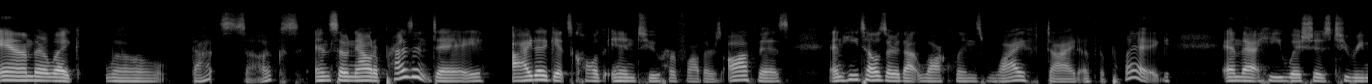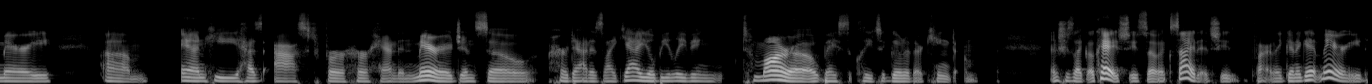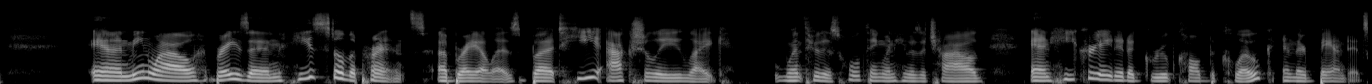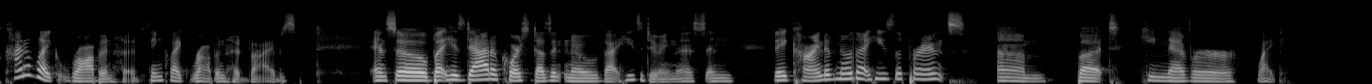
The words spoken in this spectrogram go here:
And they're like, well, that sucks. And so now to present day, Ida gets called into her father's office and he tells her that Lachlan's wife died of the plague and that he wishes to remarry um, and he has asked for her hand in marriage and so her dad is like yeah you'll be leaving tomorrow basically to go to their kingdom. And she's like okay she's so excited she's finally going to get married. And meanwhile brazen he's still the prince of Braelas, but he actually like went through this whole thing when he was a child and he created a group called the cloak and they're bandits kind of like robin hood think like robin hood vibes and so, but his dad, of course, doesn't know that he's doing this. And they kind of know that he's the prince, um, but he never, like,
